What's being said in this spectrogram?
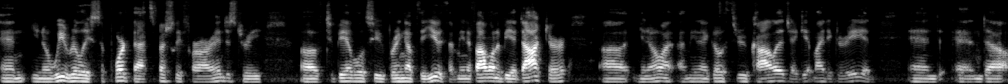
And you know, we really support that, especially for our industry, of to be able to bring up the youth. I mean, if I want to be a doctor, uh, you know, I, I, mean, I go through college, I get my degree, and and and uh,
